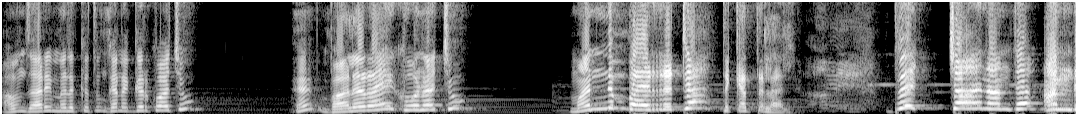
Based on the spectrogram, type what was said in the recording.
አሁን ዛሬ ምልክቱን ከነገርኳቸው ባለ ራእይ ከሆናችሁ ማንም ባይረዳ ትቀጥላል ብቻህን አንተ አንድ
